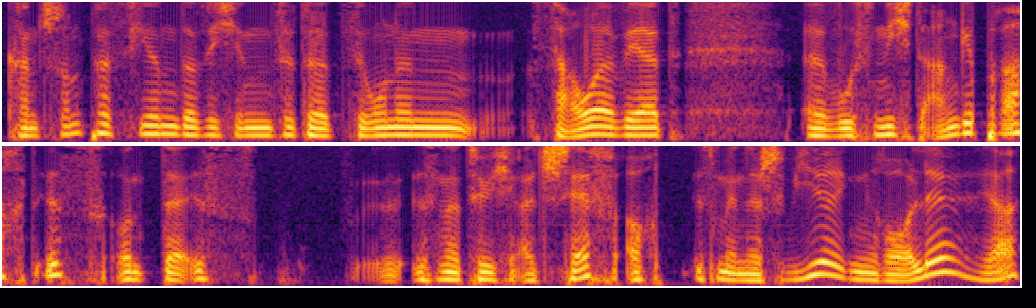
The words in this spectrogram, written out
kann schon passieren, dass ich in Situationen sauer werde, äh, wo es nicht angebracht ist. Und da ist ist natürlich als Chef auch, ist man in einer schwierigen Rolle, ja,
